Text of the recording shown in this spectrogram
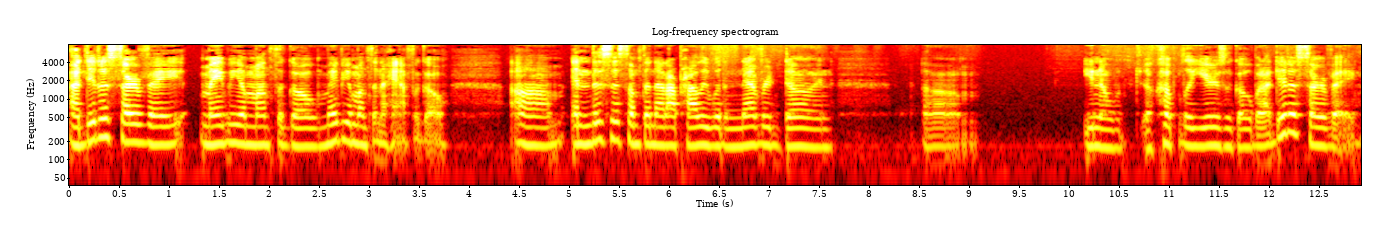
I did a survey maybe a month ago, maybe a month and a half ago. Um, and this is something that I probably would have never done um, you know, a couple of years ago, but I did a survey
